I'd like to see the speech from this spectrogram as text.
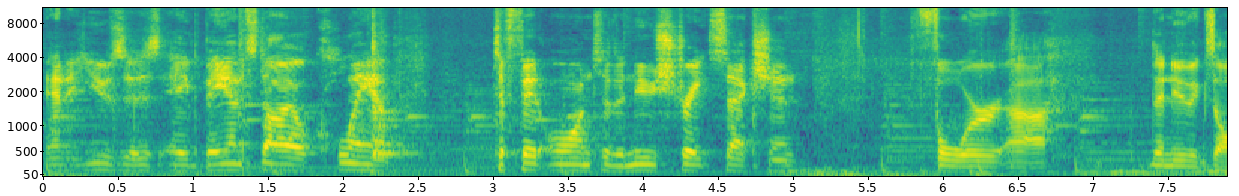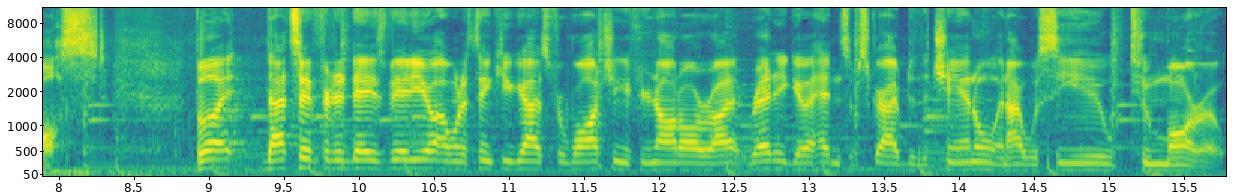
And it uses a band style clamp to fit onto the new straight section for uh, the new exhaust. But that's it for today's video. I want to thank you guys for watching. If you're not already, go ahead and subscribe to the channel, and I will see you tomorrow.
